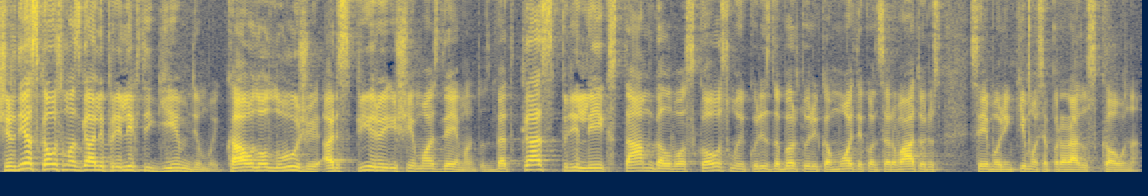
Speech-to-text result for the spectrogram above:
Širdies skausmas gali prilikti gimdymui, kaulo lūžiui ar spyriui iš šeimos deimantus, bet kas priliks tam galvos skausmui, kuris dabar turi kamuoti konservatorius Seimo rinkimuose praradus Kauną?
